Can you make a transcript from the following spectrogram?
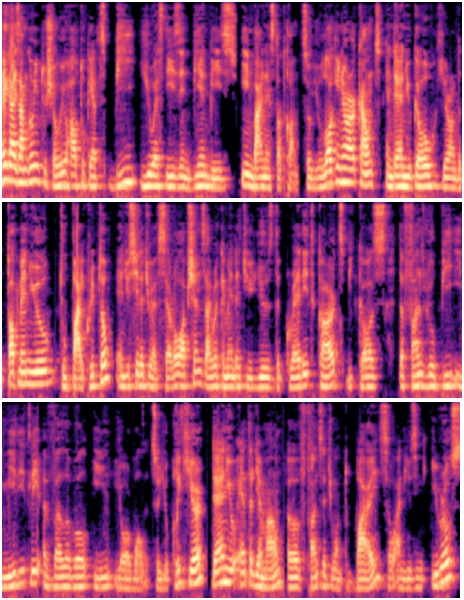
Hey guys, I'm going to show you how to get BUSDs and BNBs in Binance.com. So you log in your account and then you go here on the top menu to buy crypto and you see that you have several options. I recommend that you use the credit cards because the funds will be immediately available in your wallet. So you click here, then you enter the amount of funds that you want to buy. So I'm using euros.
